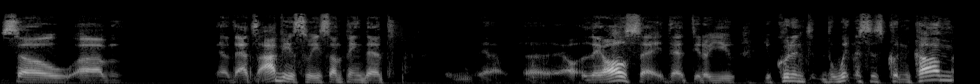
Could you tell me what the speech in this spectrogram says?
So um, you know, that's obviously something that you know uh, they all say that you know you you couldn't the witnesses couldn't come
